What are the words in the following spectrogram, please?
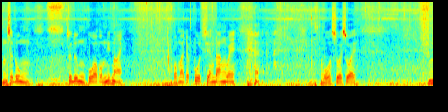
มันสะดุ้งสะดุ้งกลัวผมนิดหน่อย ผมอาจจะพูดเสียงดังไปโอ้สวยสวยๆอื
